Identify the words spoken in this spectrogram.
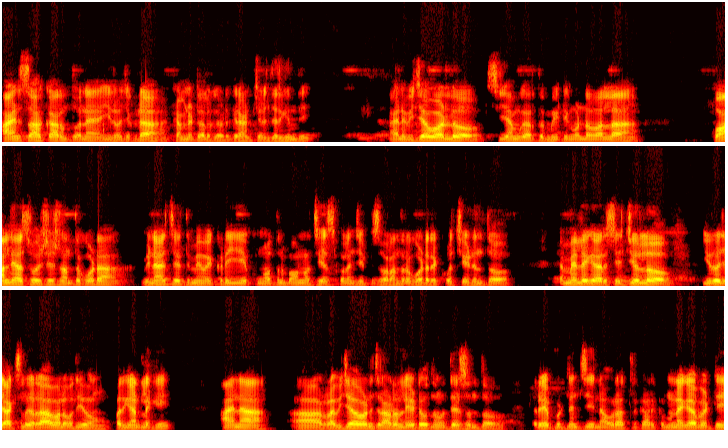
ఆయన సహకారంతోనే ఈరోజు ఇక్కడ కమ్యూనిటీ హాల్ గ్రాంట్ చేయడం జరిగింది. ఆయన విజయవాడలో సీఎం గారితో మీటింగ్ ఉండడం వల్ల కాలనీ అసోసియేషన్ అంతా కూడా వినాయక చవితి మేము ఇక్కడ ఈ నూతన భవనంలో చేసుకోవాలని చెప్పేసి వాళ్ళందరూ కూడా రిక్వెస్ట్ చేయడంతో ఎమ్మెల్యే గారి షెడ్యూల్లో ఈరోజు యాక్చువల్గా రావాలి ఉదయం పది గంటలకి. ఆయన విజయవాడ నుంచి రావడం లేట్ అవుతున్న ఉద్దేశంతో రేపటి నుంచి నవరాత్రి కార్యక్రమం ఉన్నాయి కాబట్టి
